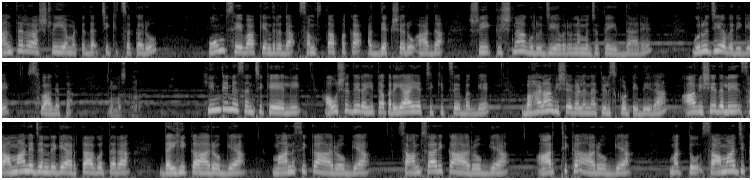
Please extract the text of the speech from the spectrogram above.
ಅಂತಾರಾಷ್ಟ್ರೀಯ ಮಟ್ಟದ ಚಿಕಿತ್ಸಕರು ಓಂ ಸೇವಾ ಕೇಂದ್ರದ ಸಂಸ್ಥಾಪಕ ಅಧ್ಯಕ್ಷರೂ ಆದ ಶ್ರೀ ಕೃಷ್ಣ ಗುರೂಜಿಯವರು ನಮ್ಮ ಜೊತೆ ಇದ್ದಾರೆ. ಗುರೂಜಿಯವರಿಗೆ ಸ್ವಾಗತ. ನಮಸ್ಕಾರ. ಹಿಂದಿನ ಸಂಚಿಕೆಯಲ್ಲಿ ಔಷಧಿ ರಹಿತ ಪರ್ಯಾಯ ಚಿಕಿತ್ಸೆ ಬಗ್ಗೆ ಬಹಳ ವಿಷಯಗಳನ್ನು ತಿಳಿಸ್ಕೊಟ್ಟಿದ್ದೀರಾ. ಆ ವಿಷಯದಲ್ಲಿ ಸಾಮಾನ್ಯ ಜನರಿಗೆ ಅರ್ಥ ಆಗೋ ಥರ ದೈಹಿಕ ಆರೋಗ್ಯ, ಮಾನಸಿಕ ಆರೋಗ್ಯ, ಸಾಂಸಾರಿಕ ಆರೋಗ್ಯ, ಆರ್ಥಿಕ ಆರೋಗ್ಯ ಮತ್ತು ಸಾಮಾಜಿಕ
